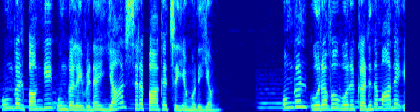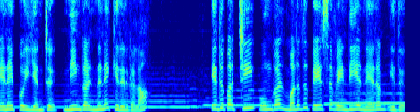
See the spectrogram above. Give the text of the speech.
உங்கள் பங்கை உங்களை விட யார் சிறப்பாக செய்ய முடியும்? உங்கள் உறவு ஒரு கடினமான இணைப்பு என்று நீங்கள் நினைக்கிறீர்களா? இது பற்றி உங்கள் மனது பேச வேண்டிய நேரம் இது.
